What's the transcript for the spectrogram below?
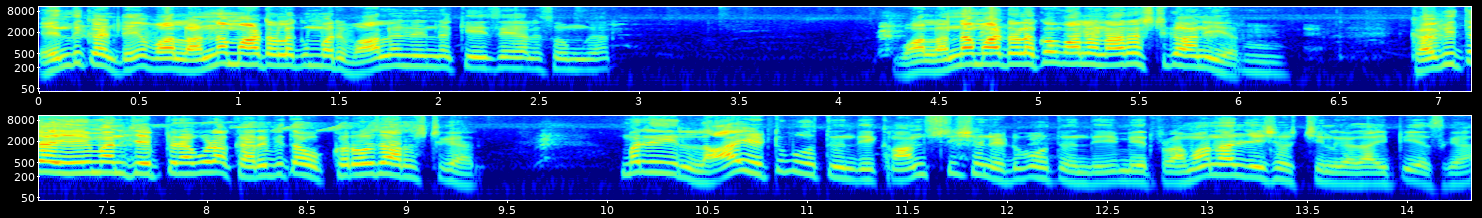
ఎందుకంటే వాళ్ళ అన్న మాటలకు మరి వాళ్ళని నిన్న కేసు వేయాలి సోమ్ గారు. వాళ్ళ అన్న మాటలకు వాళ్ళని అరెస్ట్ కానియరు కవిత ఏమని చెప్పినా కూడా కవిత ఒక్కరోజు అరెస్ట్ కాదు. మరి లా ఎటుపోతుంది కాన్స్టిట్యూషన్ ఎటుపోతుంది మీరు ప్రమాణాలు చేసి వచ్చింది కదా ఐపీఎస్గా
